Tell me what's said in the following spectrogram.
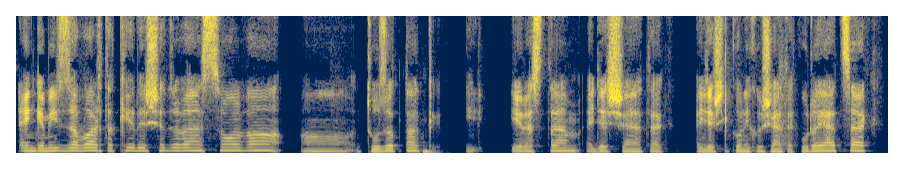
Engem is zavart a kérdésedre válaszolva, a túlzottnak éreztem egyes jelenetek, egyes ikonikus jelenetek urajátszák,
